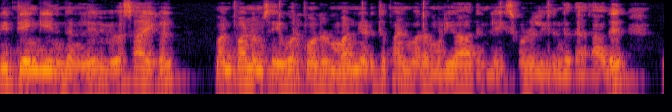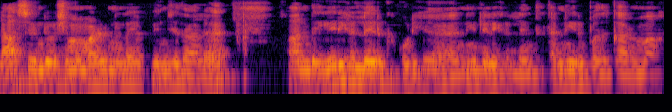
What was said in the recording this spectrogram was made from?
நீர் தேங்கி இருந்த நிலையில் விவசாயிகள் மண்பாண்டம் செய்வோர் போன்றோர் மண் எடுத்து பயன்பட முடியாத நிலை சூழல் இருந்தது. அதாவது லாஸ்ட் ரெண்டு வருஷமா மழை நிலைய பெஞ்சதால அந்த ஏரிகள்ல இருக்கக்கூடிய நீர்நிலைகள்ல இருந்து தண்ணி இருப்பது காரணமாக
